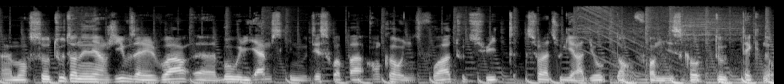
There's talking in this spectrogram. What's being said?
un morceau tout en énergie. Vous allez le voir, euh, Beau Williams qui nous déçoit pas encore une fois, tout de suite sur la Tsugi Radio dans From Disco to Techno.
